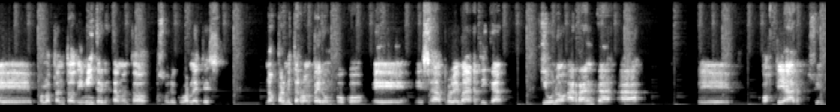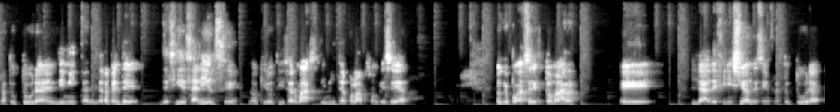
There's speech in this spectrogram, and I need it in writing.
eh, por lo tanto Dimitri, que está montado sobre Kubernetes, nos permite romper un poco eh, esa problemática. Si uno arranca a eh, postear su infraestructura en Dimitri y de repente decide salirse, no quiere utilizar más Dimitri por la razón que sea, lo que puede hacer es tomar la definición de esa infraestructura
